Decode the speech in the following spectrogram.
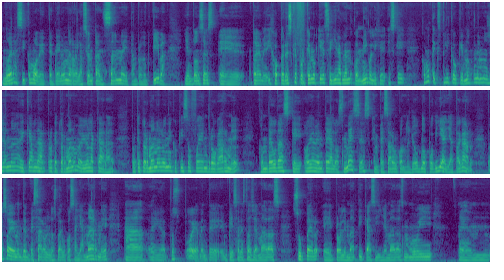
no era así como de, tener una relación tan sana y tan productiva. Y entonces eh, todavía me dijo, pero es que ¿por qué no quieres seguir hablando conmigo? Le dije, es que, ¿cómo te explico que no tenemos ya nada de qué hablar porque tu hermano me vio la cara, porque tu hermano lo único que hizo fue endrogarme? Con deudas que obviamente a los meses empezaron cuando yo no podía ya pagar, pues obviamente empezaron los bancos a llamarme, a, eh, pues obviamente empiezan estas llamadas súper eh, problemáticas y llamadas muy em,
